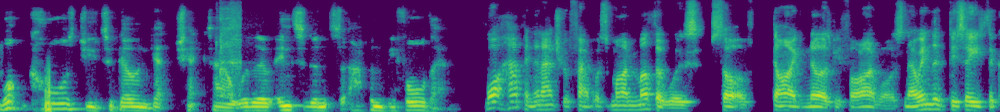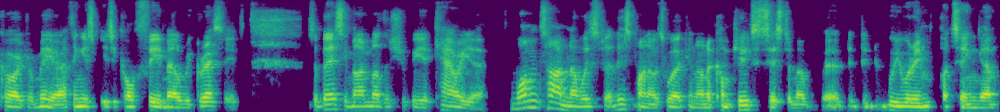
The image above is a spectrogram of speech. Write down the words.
what caused you to go and get checked out? Were there incidents that happened before then? What happened in actual fact was my mother was sort of diagnosed before I was. Now, in the disease, the choroideremia, I think it's, it's called female regressive. So basically, my mother should be a carrier one time I was at this point I was working on a computer system. Uh, we were inputting. Um,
